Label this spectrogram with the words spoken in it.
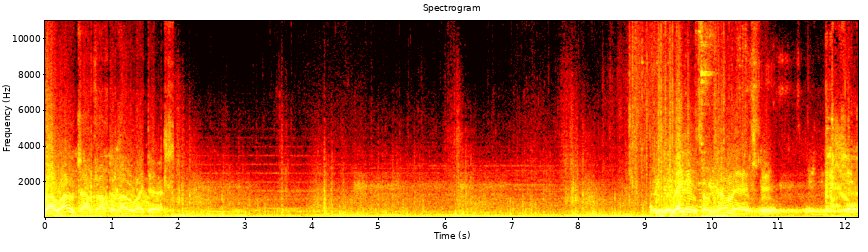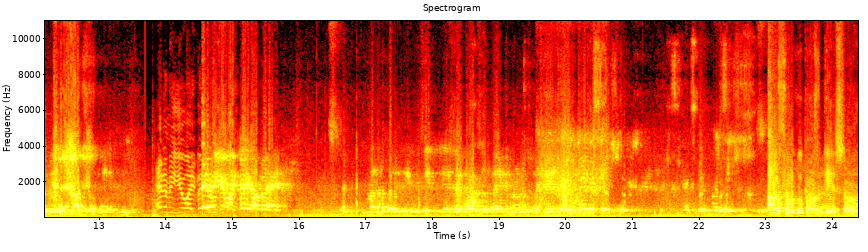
Man, why would y'all drop the low right there? They did some dumbass shit. Enemy UAV overhead. How the fuck we supposed to get some?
